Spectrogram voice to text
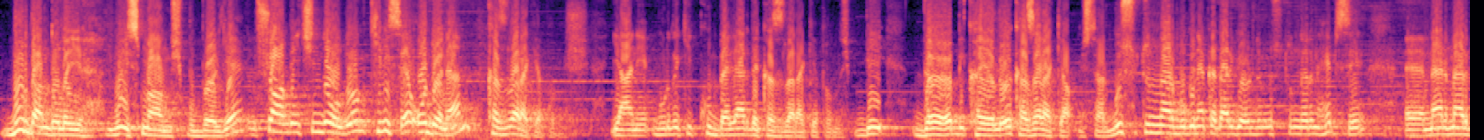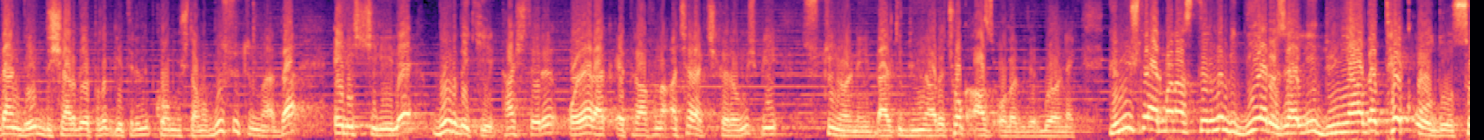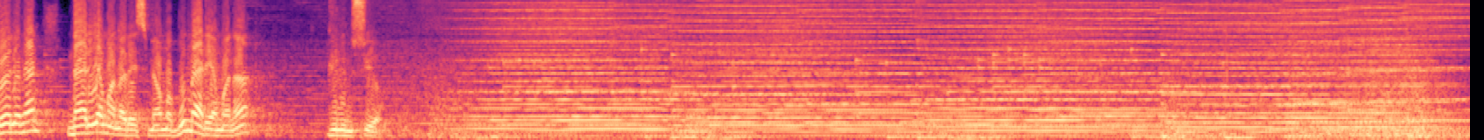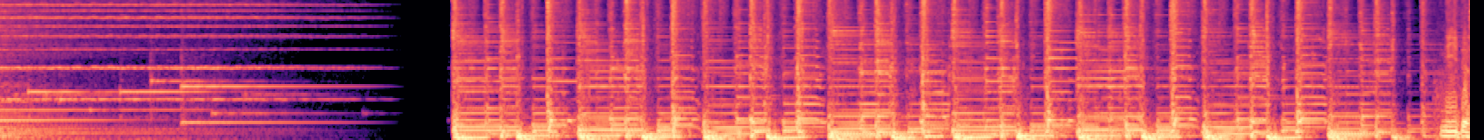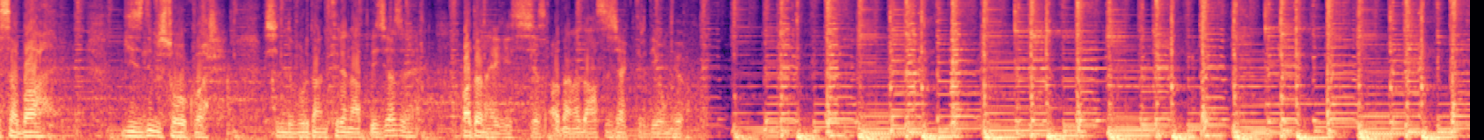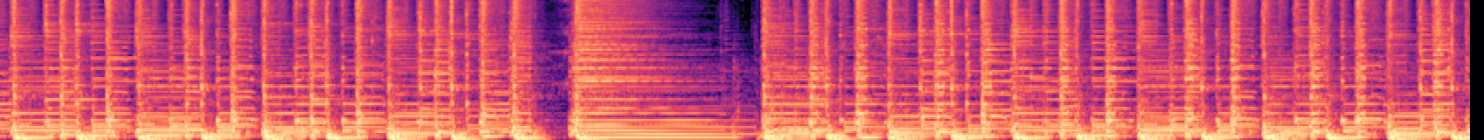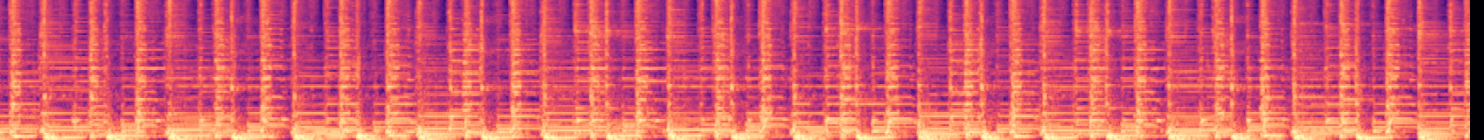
buradan dolayı bu ismi almış bu bölge. Şu anda içinde olduğum kilise o dönem kazılarak yapılmış. Yani buradaki kubbeler de kazılarak yapılmış. Bir dağı, bir kayalığı kazarak yapmışlar. Bu sütunlar bugüne kadar gördüğümüz sütunların hepsi e, mermerdendi. Dışarıda yapılıp getirilip konmuştu ama bu sütunlar da el işçiliğiyle buradaki taşları oyarak etrafını açarak çıkarılmış bir sütun örneği. Belki dünyada çok az olabilir bu örnek. Gümüşler Manastırı'nın bir diğer özelliği dünyada tek olduğu söylenen Meryem Ana resmi ama bu Meryem Ana gülümsüyor. Niğde sabah gizli bir soğuk var. Şimdi buradan tren atlayacağız ve Adana'ya geçeceğiz. Adana daha sıcaktır diye umuyorum.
